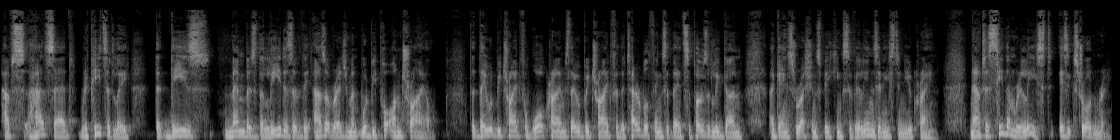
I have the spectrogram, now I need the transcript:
have, said repeatedly that these members, the leaders of the Azov regiment, would be put on trial that they would be tried for war crimes. They would be tried for the terrible things that they had supposedly done against Russian speaking civilians in eastern Ukraine. Now to see them released is extraordinary.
